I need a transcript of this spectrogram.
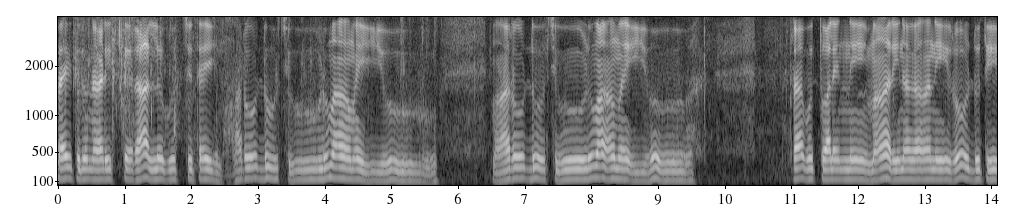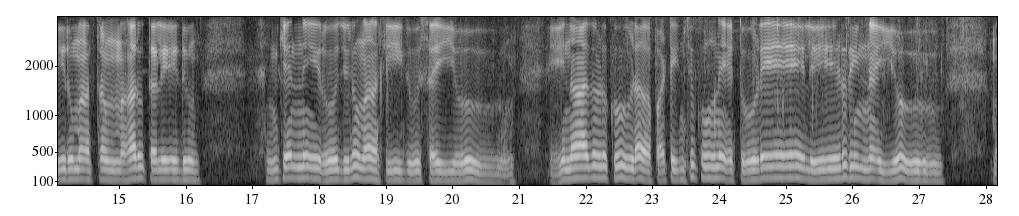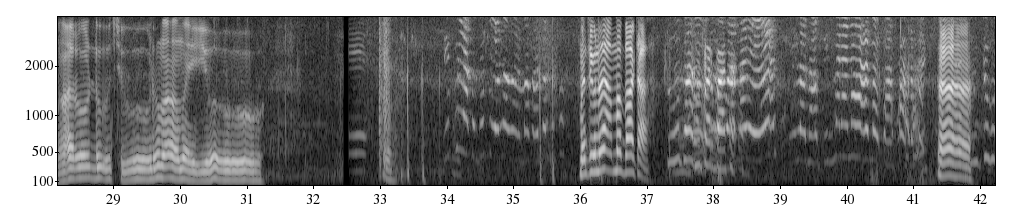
రైతులు నడిస్తే రాళ్ళు గుచ్చుతాయి. మా రోడ్డు చూడు మామయ్యో మా రోడ్డు చూడు మామయ్యో. ప్రభుత్వాలన్నీ మారిన కానీ రోడ్డు తీరు మాత్రం మారుతలేదు. ఇంకెన్ని రోజులు మాకీ గుసయ్యో. ఏ నాదుడు కూడా పఠించుకునే తోడే లేడు దిన్నయ్యో మా రోడ్డు చూడు మామయ్యో. మంచిగా ఉన్నదా అమ్మ బాట?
